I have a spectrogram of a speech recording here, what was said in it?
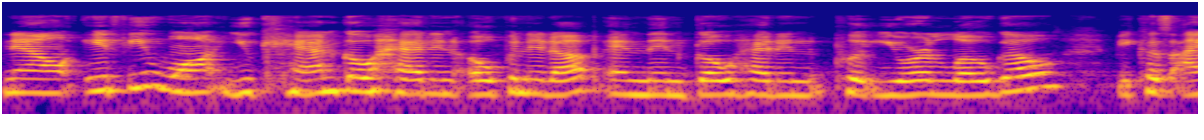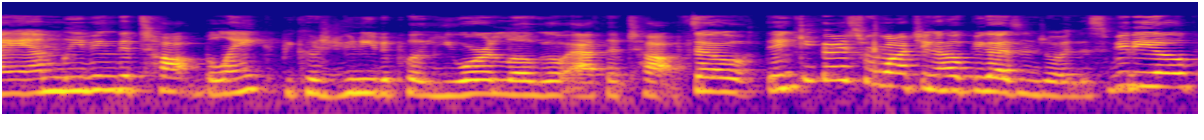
Now if you want you can go ahead and open it up and then go ahead and put your logo because i am leaving the top blank because you need to put your logo at the top. So thank you guys for watching. I hope you guys enjoyed this video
